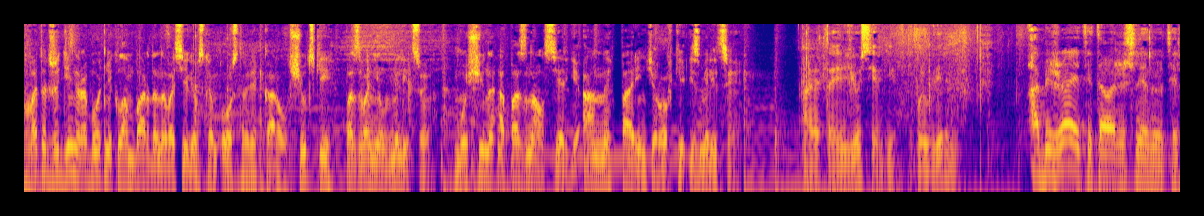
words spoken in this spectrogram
В этот же день работник ломбарда на Васильевском острове Карл Щуцкий позвонил в милицию. Мужчина опознал серьги Анны по ориентировке из милиции. А это ее серьги? Вы уверены? Обижаете, товарищ следователь?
